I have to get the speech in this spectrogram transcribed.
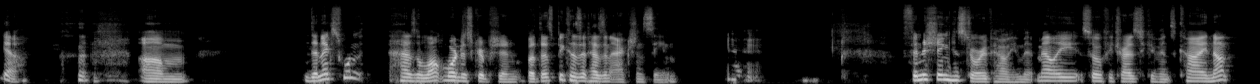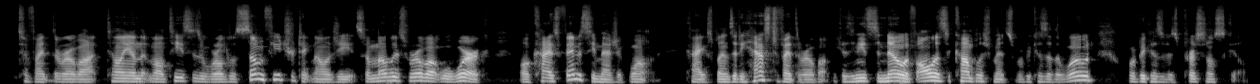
yeah. um, the next one has a lot more description, but that's because it has an action scene. Mhm. Finishing his story of how he met Melhi, Sophie tries to convince Kai not to fight the robot, telling him that Maltese is a world with some future technology, so Melhi's robot will work, while Kai's fantasy magic won't. Kai explains that he has to fight the robot because he needs to know if all his accomplishments were because of the Wode or because of his personal skill.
